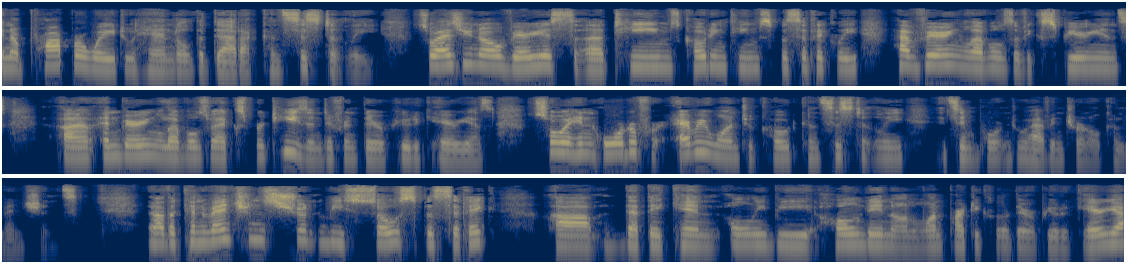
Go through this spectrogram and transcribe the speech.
in a proper way to handle the data consistently. So as you know, various uh, teams, coding teams specifically, have varying levels of experience uh, and varying levels of expertise in different therapeutic areas. So in order for everyone to code consistently, it's important to have internal conventions. Now the conventions shouldn't be so specific uh, that they can only be honed in on one particular therapeutic area.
